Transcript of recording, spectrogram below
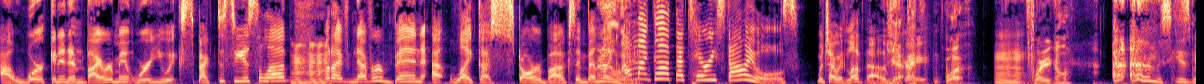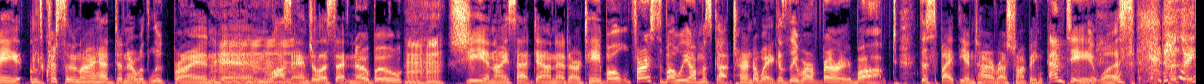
at work in an environment where you expect to see a celeb. Mm-hmm. But I've never been at like a Starbucks and been Really? like, oh my god, that's Harry Styles, which I would love that. That'd be I- great. what? Mm-hmm. Where are you going? Excuse me. Kristen and I had dinner with Luke Bryan in mm. Los Angeles at Nobu. Mm-hmm. She and I sat down at our table. First of all, we almost got turned away because they were very booked, despite the entire restaurant being empty. it was but they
